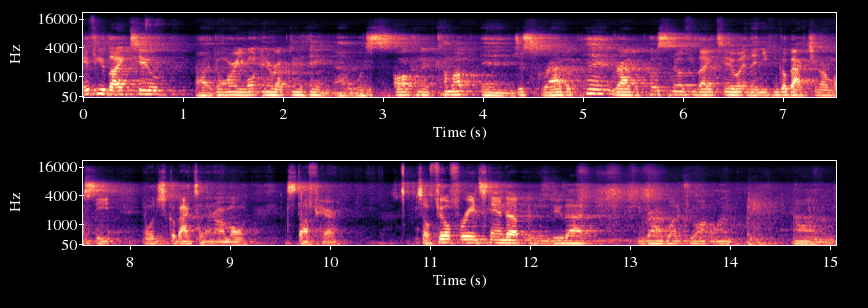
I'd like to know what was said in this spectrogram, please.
if you'd like to, uh, don't worry, you won't interrupt anything. Uh, we'll just all kind of come up and just grab a pen, grab a post-it note if you'd like to, and then you can go back to your normal seat, and we'll just go back to the normal stuff here. So feel free to stand up and do that, and grab one if you want one. Um,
